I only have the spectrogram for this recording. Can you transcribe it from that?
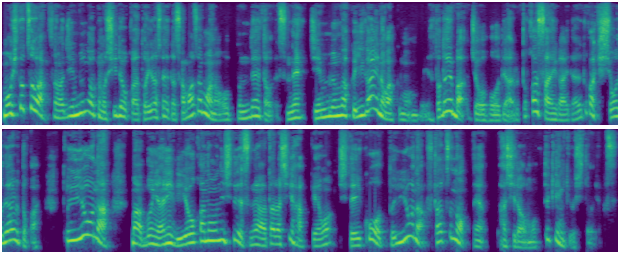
もう一つはその人文学の資料から取り出された様々なオープンデータをですね、人文学以外の学問分野、例えば情報であるとか災害であるとか気象であるとか、というような、まあ、分野に利用可能にしてですね、新しい発見をしていこうというような二つのえ柱を持って研究しております。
